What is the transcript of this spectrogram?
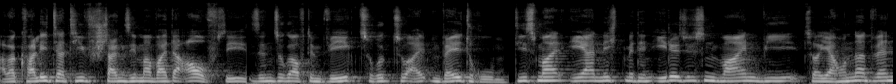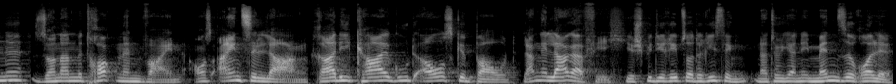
Aber qualitativ steigen sie immer weiter auf. Sie sind sogar auf dem Weg zurück zu altem Weltruhm. Diesmal eher nicht mit den edelsüßen Weinen wie zur Jahrhundertwende, sondern mit trockenen Weinen aus Einzellagen. Radikal gut ausgebaut. Lange lagerfähig. Hier spielt die Rebsorte Riesling natürlich eine immense Rolle.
